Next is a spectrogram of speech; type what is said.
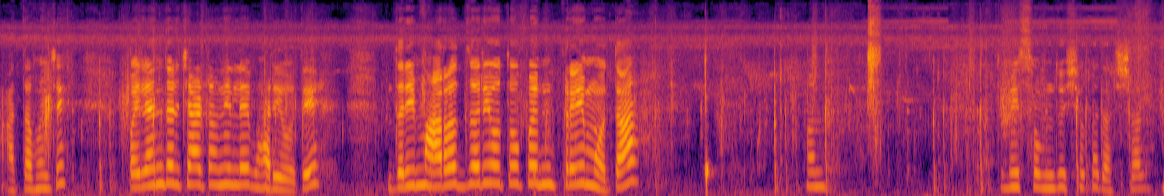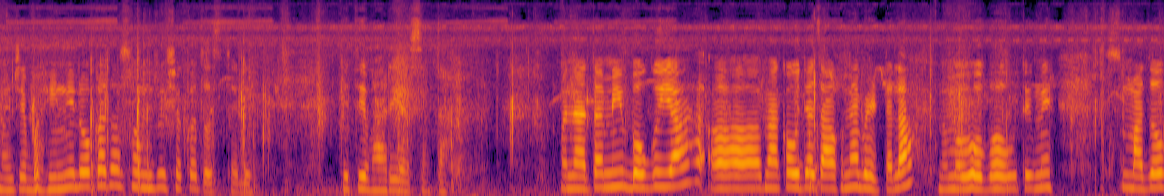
आता म्हणजे पहिल्यांदरच्या आठवणी लय भारी होते. जरी मारत जरी होतो पण प्रेम होता. पण तुम्ही समजू शकत असाल. म्हणजे बहिणी लोक तर समजू शकत असतले. किती भारी असता पण आता मी बघूया माका उद्या जाऊक नाही भेटला मग बहुतेक मी माझं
